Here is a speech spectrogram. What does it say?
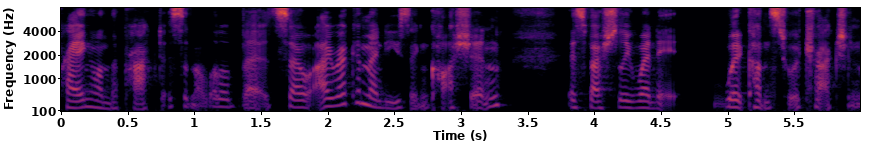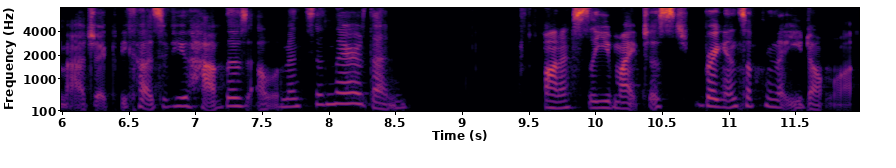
preying on the practice in a little bit. So I recommend using caution, especially when it when it comes to attraction magic, because if you have those elements in there, then honestly, you might just bring in something that you don't want.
